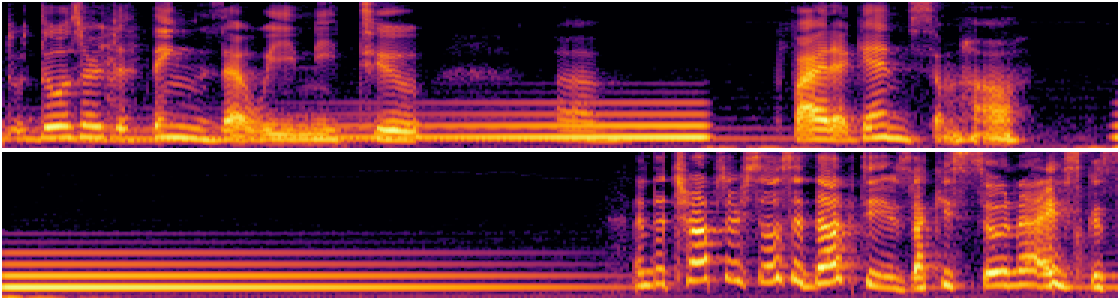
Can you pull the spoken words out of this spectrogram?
those are the things that we need to um, fight against somehow. And the traps are so seductive. Like it's so nice because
